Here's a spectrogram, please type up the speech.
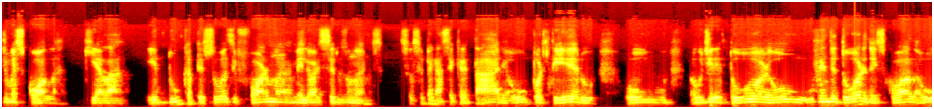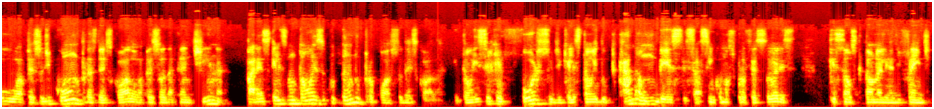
de uma escola que ela educa pessoas e forma melhores seres humanos. Se você pegar a secretária, ou o porteiro, ou o diretor, ou o vendedor da escola, ou a pessoa de compras da escola, ou a pessoa da cantina, parece que eles não estão executando o propósito da escola. Então, esse reforço de que eles estão educando, cada um desses, assim como os professores, que são os que estão na linha de frente,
